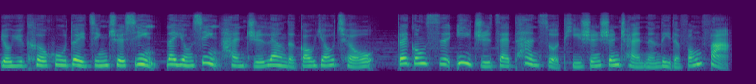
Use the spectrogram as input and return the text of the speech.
由于客户对精确性、耐用性和质量的高要求，该公司一直在探索提升生产能力的方法。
